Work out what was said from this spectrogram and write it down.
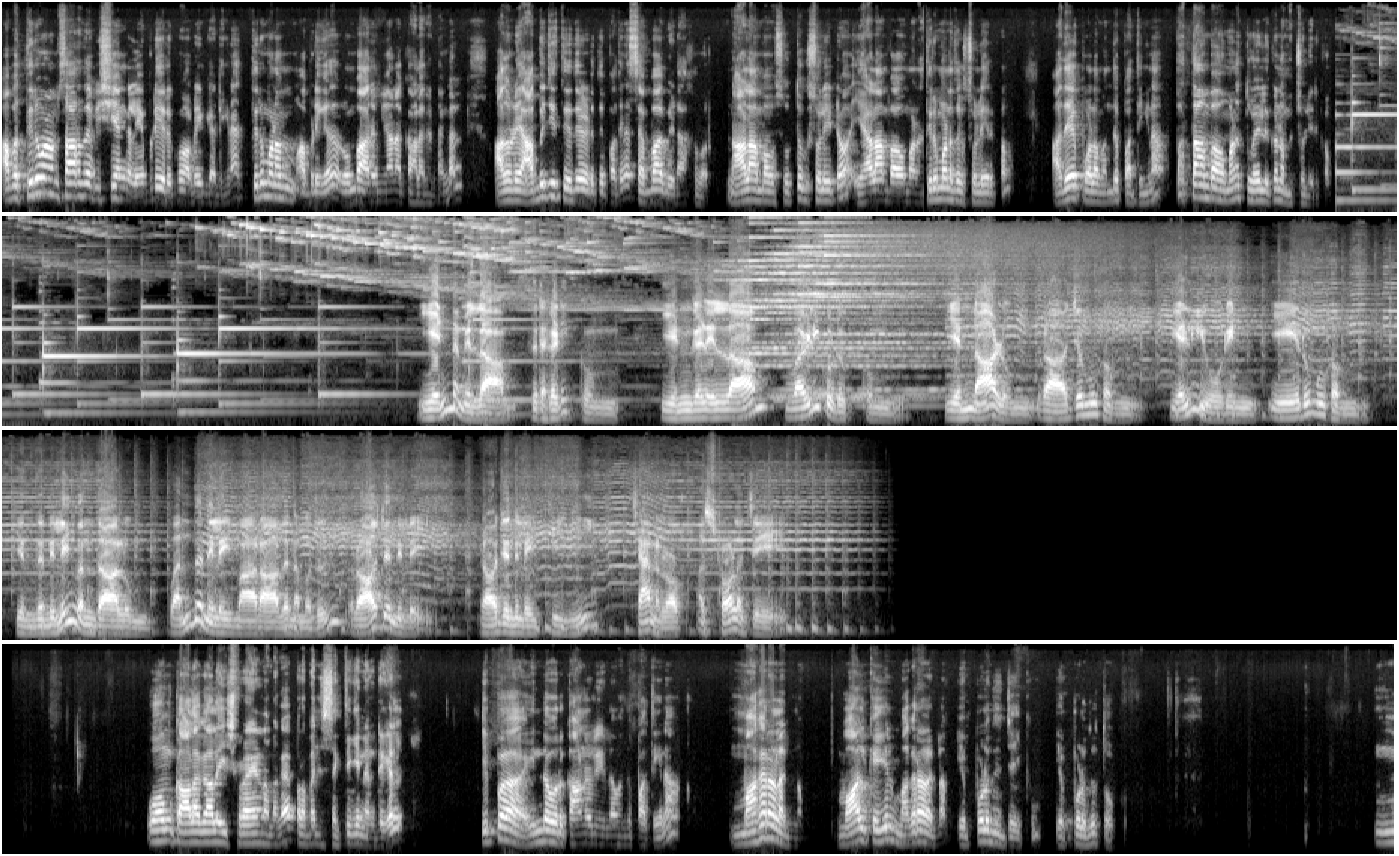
அப்போ திருமணம் சார்ந்த விஷயங்கள் எப்படி இருக்கும் அப்படின்னு கேட்டிங்கன்னா திருமணம் அப்படிங்கிறது ரொம்ப அருமையான காலகட்டங்கள். அதனுடைய அபிஜித் எது எடுத்து பார்த்தீங்கன்னா செவ்வாய் வீடாக வரும். நாலாம் பாவம் சொத்துக்கு சொல்லிட்டோம் ஏழாம் பாவமான திருமணத்துக்கு சொல்லியிருக்கோம். அதே போல வந்து பாத்தீங்கன்னா பத்தாம் பாவமான தொழிலுக்கும் நம்ம சொல்லியிருக்கோம். எண்ணமெல்லாம் சிறகடிக்கும் எண்களெல்லாம் வழி கொடுக்கும் எந்நாளும் ராஜமுகம் எளியோரின் ஏறுமுகம். எந்த நிலை வந்தாலும் வந்த நிலை மாறாத நமது Rajanilai. Rajanilai TV channel of astrology ஓம் காலகால ஈஸ்வராய நமக. பிரபஞ்ச சக்திக்கு நன்றிகள். இப்ப இந்த ஒரு காணொலியில் வந்து பாத்தீங்கன்னா மகர லக்னம். வாழ்க்கையில் மகர லக்னம் எப்பொழுது ஜெயிக்கும் எப்பொழுது தோக்கும்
